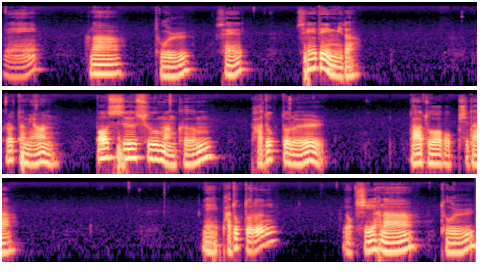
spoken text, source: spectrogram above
네. 하나, 둘, 셋, 세 대입니다. 그렇다면 버스 수만큼 바둑돌을 놔두어 봅시다. 네, 바둑돌은 역시 하나, 둘,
